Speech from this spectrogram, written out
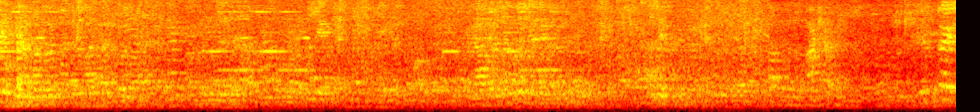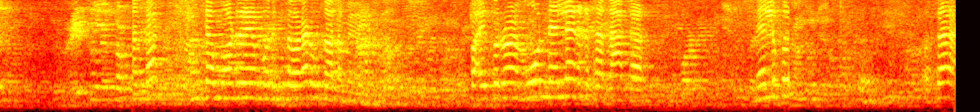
రైతులు ఇంత మోటార్ ఏం కొనిస్తామని అడుగుతాను మేము. ఇప్పుడు మూడు నెలలు అయినా సార్ రాక నెల్లికు సార్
